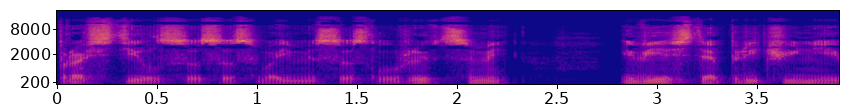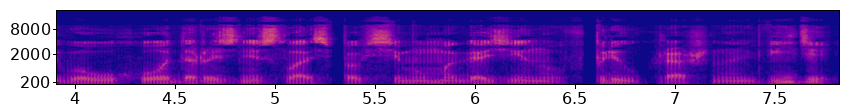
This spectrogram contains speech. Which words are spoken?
простился со своими сослуживцами. Весть о причине его ухода разнеслась по всему магазину в приукрашенном виде,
